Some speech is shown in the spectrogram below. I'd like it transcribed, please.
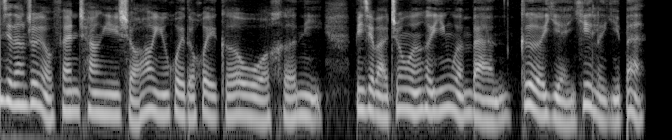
专辑当中有翻唱一首奥运会的会歌《我和你》，并且把中文和英文版各演绎了一半。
